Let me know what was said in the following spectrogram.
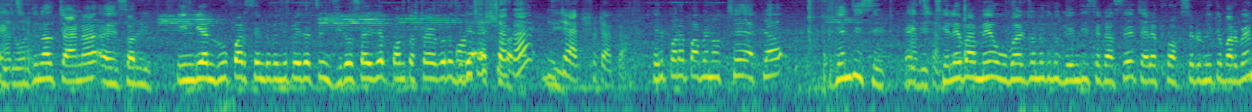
এই যে। অরিজিনাল চায়না সরি ইন্ডিয়ান রুপার সেন্টু গেঞ্জি পেয়ে যাচ্ছেন। জিরো সাইজের পঞ্চাশ টাকা করে দুটা পঞ্চাশ টাকা। দুইটা একশো টাকা। এরপরে পাবেন হচ্ছে একটা গেঞ্জি সেট। এই যে আচ্ছা। ছেলে বা মেয়ে উভয়ের জন্য কিন্তু গেঞ্জি সেট আছে। চাইলে ফ্রক সেটও নিতে পারবেন।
